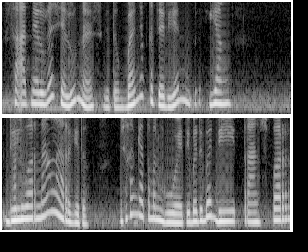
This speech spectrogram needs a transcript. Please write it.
saatnya lunas ya lunas gitu. Banyak kejadian yang di luar nalar gitu. Misalkan kayak teman gue tiba-tiba ditransfer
